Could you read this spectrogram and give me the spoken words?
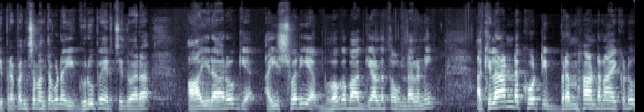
ఈ ప్రపంచమంతా కూడా ఈ గురు పేర్చి ద్వారా ఆయురారోగ్య ఐశ్వర్య భోగభాగ్యాలతో ఉండాలని అఖిలాండ కోటి బ్రహ్మాండ నాయకుడు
